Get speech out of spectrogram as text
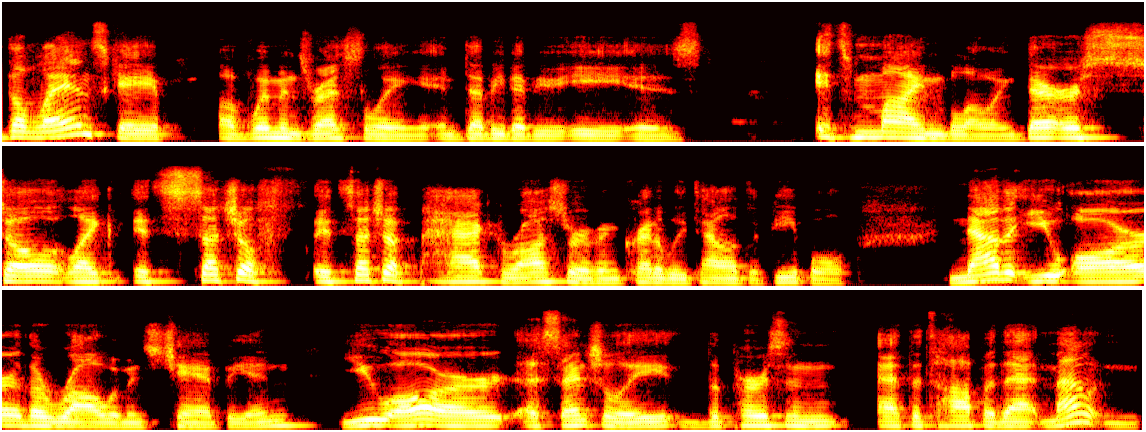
the landscape of women's wrestling in WWE is it's mind-blowing. There are so like it's such a it's such a packed roster of incredibly talented people. Now that you are the Raw Women's Champion, you are essentially the person at the top of that mountain.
